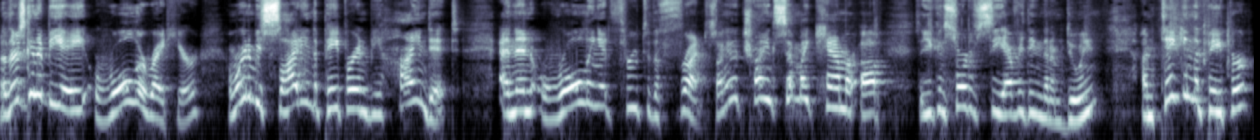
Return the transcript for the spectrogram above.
Now there's gonna be a roller right here, and we're gonna be sliding the paper in behind it, and then rolling it through to the front. So I'm gonna try and set my camera up so you can sort of see everything that I'm doing. I'm taking the paper,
